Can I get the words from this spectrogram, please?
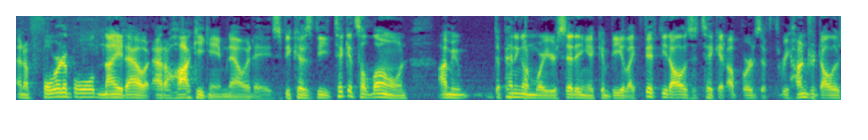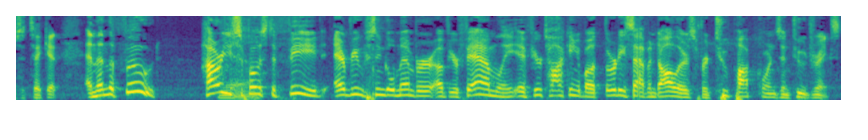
an affordable night out at a hockey game nowadays because the tickets alone. I mean, depending on where you're sitting, it can be like fifty dollars a ticket, upwards of three hundred dollars a ticket, and then the food How are you yeah. supposed to feed every single member of your family if you're talking about $37 for two popcorns and two drinks?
